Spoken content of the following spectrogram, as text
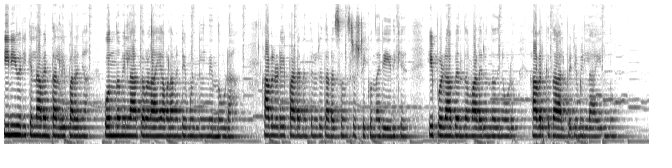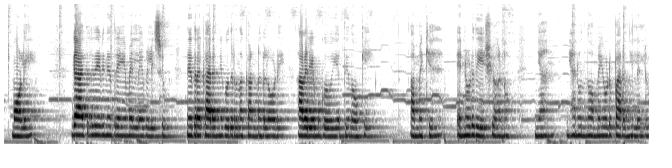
ഇനിയൊരിക്കൽ അവൻ തള്ളി പറഞ്ഞ ഒന്നുമില്ലാത്തവളായി അവൾ അവന്റെ മുന്നിൽ നിന്നൂടാ. അവളുടെ പഠനത്തിനൊരു തടസ്സവും സൃഷ്ടിക്കുന്ന രീതിക്ക് ഇപ്പോഴാ ബന്ധം വളരുന്നതിനോടും അവർക്ക് താല്പര്യമില്ലായിരുന്നു മോളെ ഗായത്രിദേവി നിദ്രയെ മെല്ലെ വിളിച്ചു. നിദ്ര കരഞ്ഞു കുതിർന്ന കണ്ണുകളോടെ അവരെ മുഖം ഉയർത്തി നോക്കി. അമ്മയ്ക്ക് എന്നോട് ദേഷ്യമാണോ? ഞാൻ ഞാനൊന്നും അമ്മയോട് പറഞ്ഞില്ലല്ലോ.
